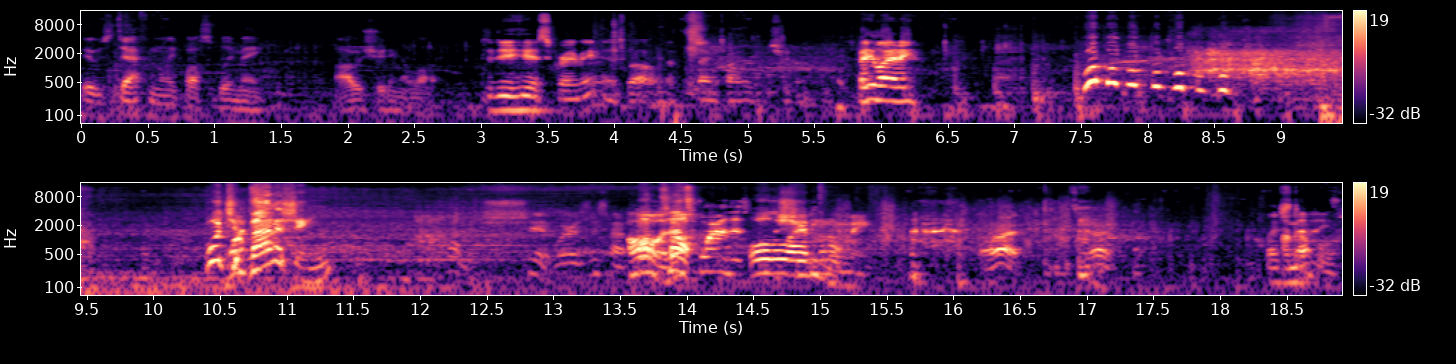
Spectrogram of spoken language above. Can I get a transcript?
It was definitely possibly me. I was shooting a lot. Did you hear screaming as well at the same time as the shooting? Hey, lady! Whoop, whoop, whoop, whoop, whoop, whoop. Butcher vanishing? Holy shit, where is this happening? Oh, Up that's top, why there's all the way up shooting at me. Alright, let's go. They I'm, stumbled.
